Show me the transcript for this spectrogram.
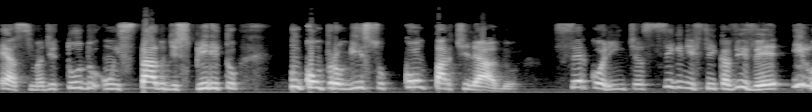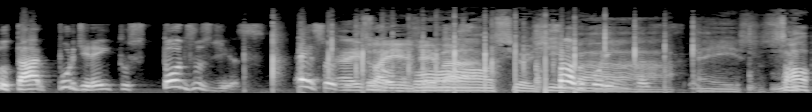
É, acima de tudo, um estado de espírito, um compromisso compartilhado. Ser Corinthians significa viver e lutar por direitos todos os dias. É isso, É isso aí, Giba. Giba. Salve, Corinthians. É isso. Sal-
